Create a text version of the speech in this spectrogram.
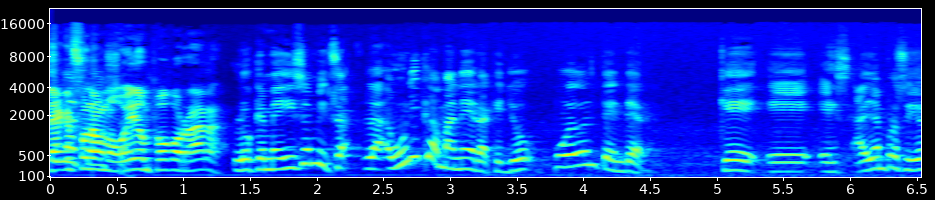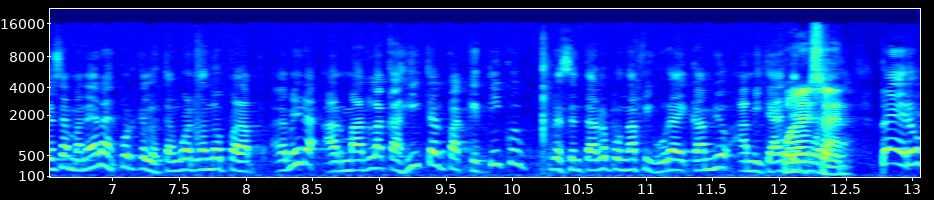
verdad que fue una cosa, movida un poco rara. Lo que me hizo mi, o sea, la única manera que yo puedo entender que eh, es- hayan procedido de esa manera es porque lo están guardando para, ah, mira, armar la cajita, el paquetico y presentarlo por una figura de cambio a mitad de Puede temporada. ser. Pero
